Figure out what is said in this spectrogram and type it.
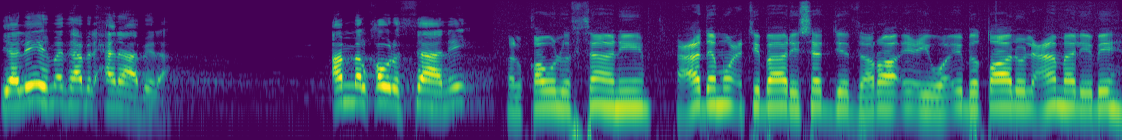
يليه مذهب الحنابلة. أما القول الثاني القول الثاني عدم اعتبار سد الذرائع وإبطال العمل به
